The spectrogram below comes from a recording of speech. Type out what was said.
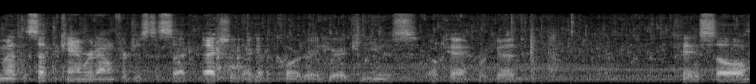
I'm to have to set the camera down for just a sec. Actually, I got a cord right here I can use. Okay, we're good. Okay, so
